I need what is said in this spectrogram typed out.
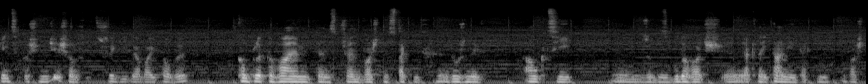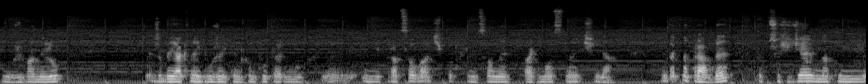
580, 3 GB. Kompletowałem ten sprzęt właśnie z takich różnych aukcji, żeby zbudować jak najtaniej taki właśnie używany lub, żeby jak najdłużej ten komputer mógł u mnie pracować, podkręcony tak mocno jak się da. No tak naprawdę to przesiedziałem na tym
